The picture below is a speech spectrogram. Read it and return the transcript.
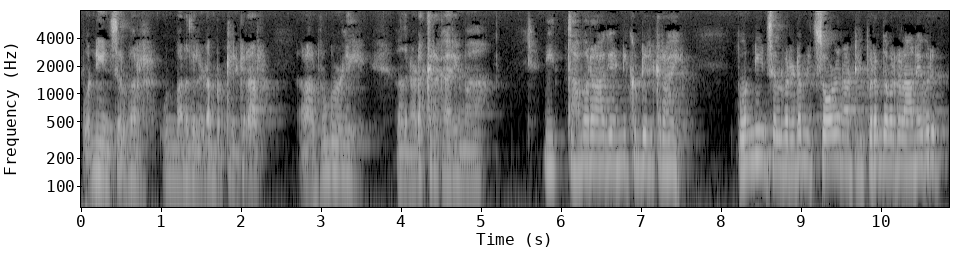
பொன்னியின் செல்வர் உன் மனதில் இடம் பெற்றிருக்கிறார் ஆனால் பூங்குழலி அது நடக்கிற காரியமா? நீ தவறாக எண்ணிக்கொண்டிருக்கிறாய். பொன்னியின் செல்வரிடம் இச்சோழ நாட்டில் பிறந்தவர்கள் அனைவரும்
